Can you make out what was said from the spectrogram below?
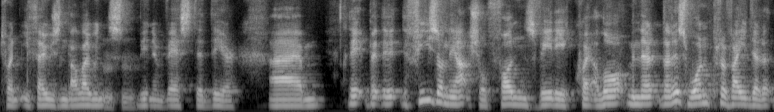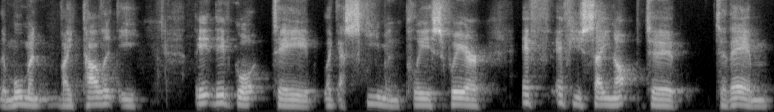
20,000 allowance mm-hmm. being invested there. Um, they, but the, the, fees on the actual funds vary quite a lot. I mean, there, there is one provider at the moment, Vitality, they, they've got a, like a scheme in place where if if you sign up to to them,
